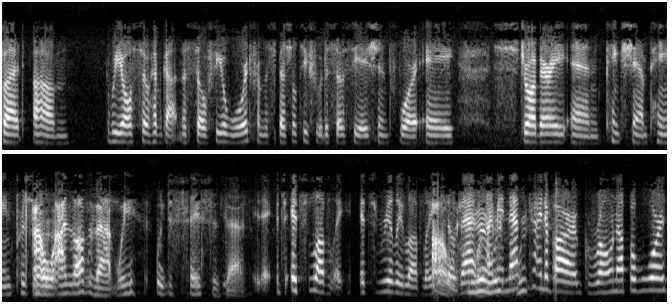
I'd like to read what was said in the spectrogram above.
But um, we also have gotten a Sophie Award from the Specialty Food Association for a strawberry and pink champagne preserve. Oh, I love that. We we just tasted that. It's it's lovely. It's really lovely. Oh, so that yeah, I mean that's kind of our grown-up award.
